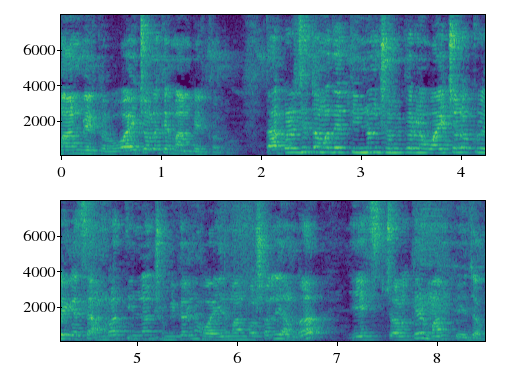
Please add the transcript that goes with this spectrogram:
মান বের করব ওয়াই চলকের মান বের করব। তারপরে যেহেতু আমাদের তিন নং সমীকরণে ওয়াই চলক রয়ে গেছে, আমরা তিন নং সমীকরণে ওয়াই এর মান বসালে আমরা এক্স চলকের মান পেয়ে যাব।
